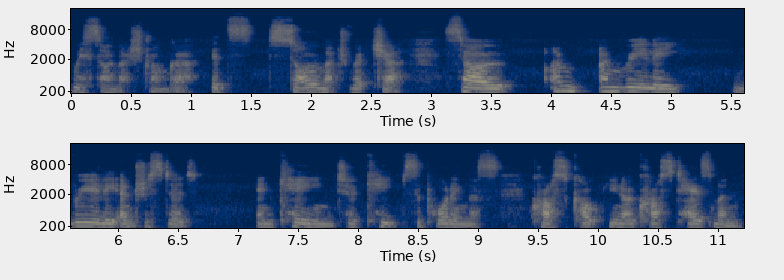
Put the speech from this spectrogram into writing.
we're so much stronger. It's so much richer. So I'm I'm really really interested and keen to keep supporting this cross you know cross Tasman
